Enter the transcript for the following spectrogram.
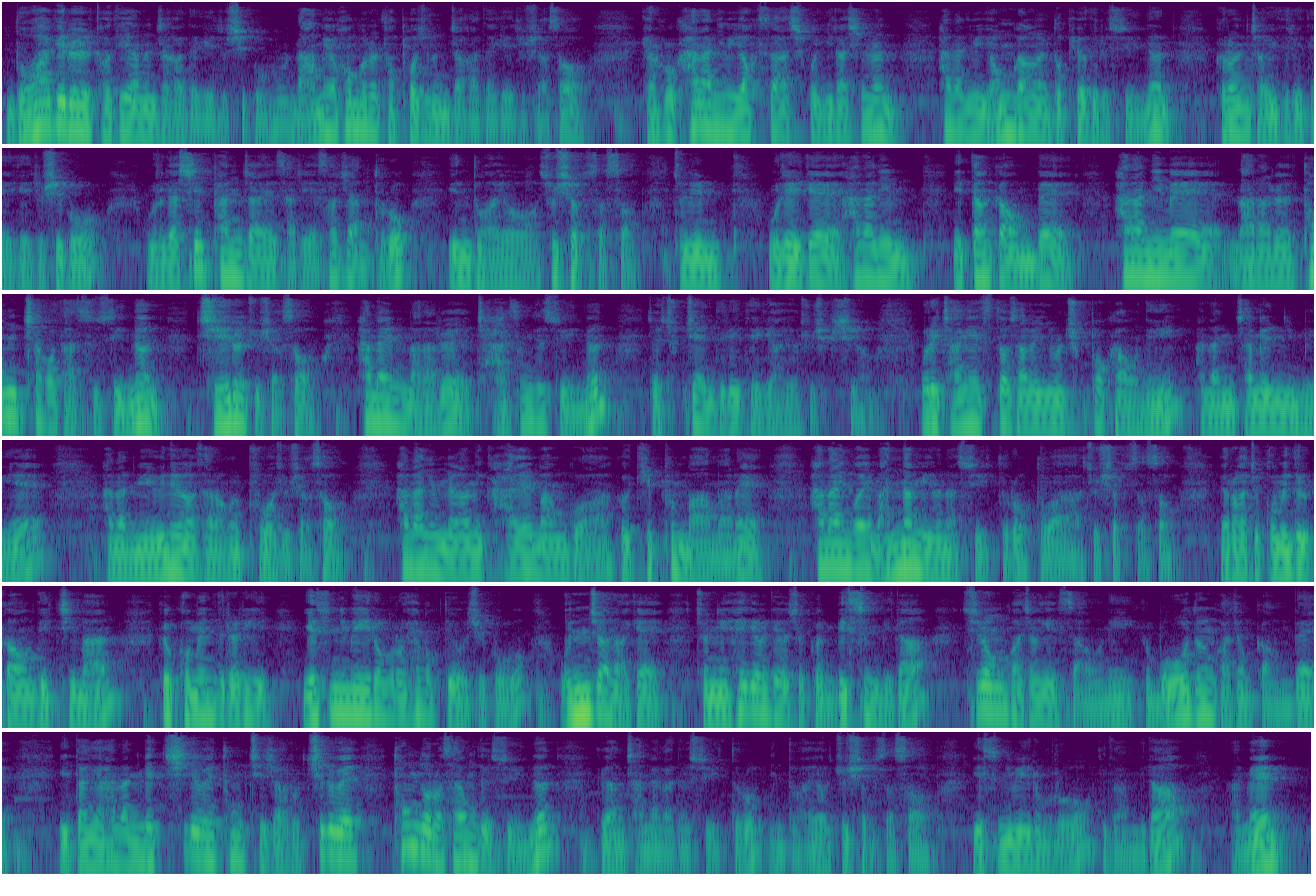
노하기를 더디하는 자가 되게 해주시고 남의 허물을 덮어주는 자가 되게 해주셔서 결국 하나님이 역사하시고 일하시는 하나님의 영광을 높여드릴 수 있는 그런 저희들이 되게 해주시고 우리가 심판자의 자리에 서지 않도록 인도하여 주시옵소서. 주님 우리에게 하나님 이 땅 가운데 하나님의 나라를 통치하고 다스릴 수 있는 지혜를 주셔서 하나님 나라를 잘 섬길 수 있는 축제인들이 되게 하여 주십시오. 우리 장애스터 자매님을 축복하오니 하나님 자매님 위에 하나님의 은혜와 사랑을 부어주셔서 하나님을 향하는 갈망과 그 깊은 마음 안에 하나님과의 만남이 일어날 수 있도록 도와주시옵소서. 여러 가지 고민들 가운데 있지만 그 고민들이 예수님의 이름으로 회복되어지고 온전하게 정리 해결되어질 걸 믿습니다. 수련 과정에 있사오니 그 모든 과정 가운데 이 땅에 하나님의 치료의 통치자로 치료의 통로로 사용될 수 있는 귀한 자매가 될 수 있도록 인도하여 주시옵소서. 예수님의 이름으로 기도합니다. 아멘.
